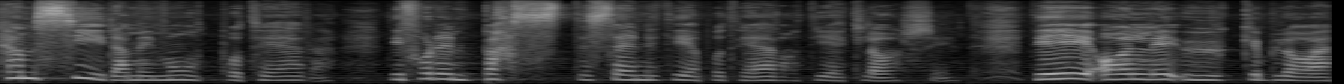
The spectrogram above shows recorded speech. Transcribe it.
Hvem sier dem imot på TV? De får den beste sendetida på TV at de er klarsynt. De er i alle ukeblader.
